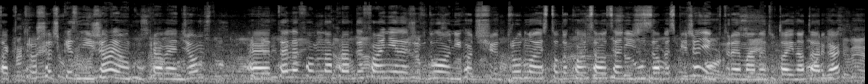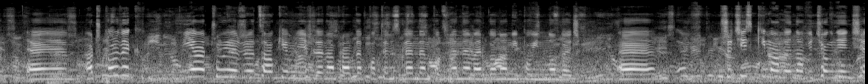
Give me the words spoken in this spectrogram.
tak troszeczkę zniżają ku krawędziom, e, telefon naprawdę fajnie leży w dłoni, choć trudno jest to do końca ocenić z zabezpieczeniem, które mamy tutaj na targach. E, aczkolwiek ja czuję, że całkiem nieźle naprawdę pod tym względem, pod względem ergonomii powinno być. E, przyciski mamy na wyciągnięcie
